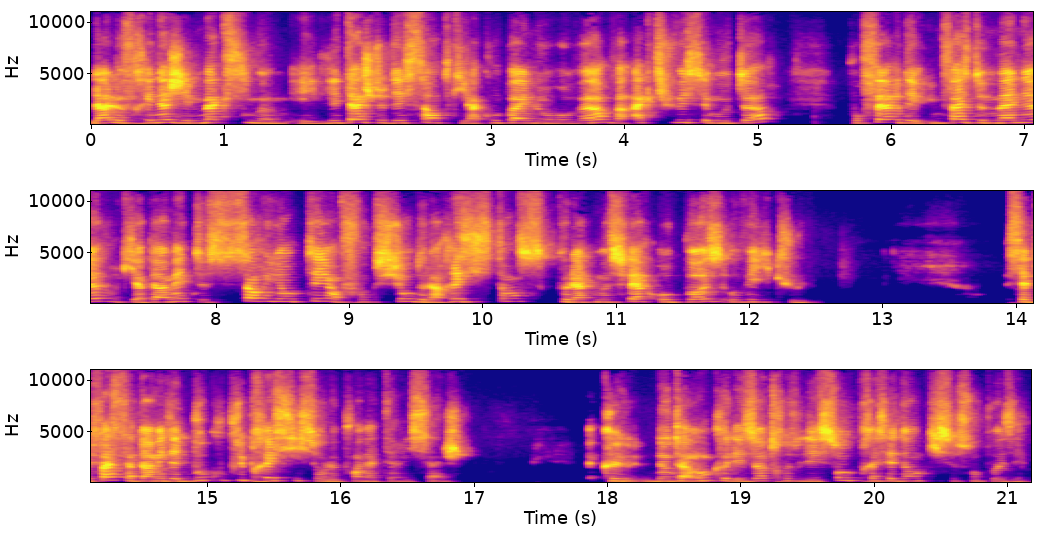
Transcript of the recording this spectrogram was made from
là, le freinage est maximum et l'étage de descente qui accompagne le rover va activer ses moteurs pour faire une phase de manœuvre qui va permettre de s'orienter en fonction de la résistance que l'atmosphère oppose au véhicule. Cette phase, ça permet d'être beaucoup plus précis sur le point d'atterrissage, notamment que les autres sondes précédentes qui se sont posées.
